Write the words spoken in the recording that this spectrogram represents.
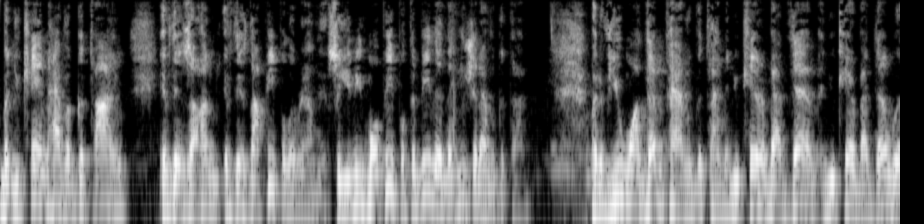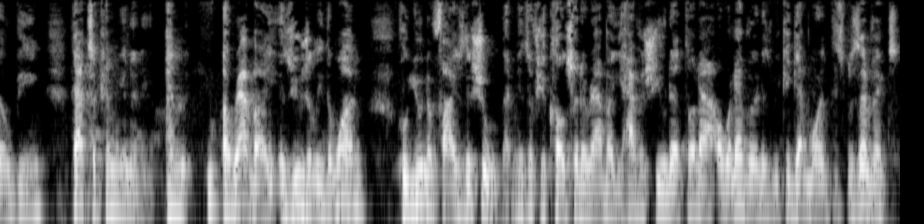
But you can't have a good time if there's a hundred, if there's not people around there. So you need more people to be there. that you should have a good time. But if you want them to have a good time and you care about them and you care about their well-being, that's a community. And a rabbi is usually the one who unifies the shul. That means if you're close with a rabbi, you have a shiuret Torah or whatever it is. We could get more into specifics.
